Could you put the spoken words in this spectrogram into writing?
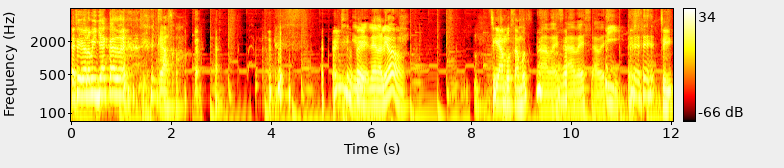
Ese yo lo vi en güey. Qué asco. ¿Y le, le dolió? Sí, ambos, ambos. A ver, a ver, a ver. Y Sí.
